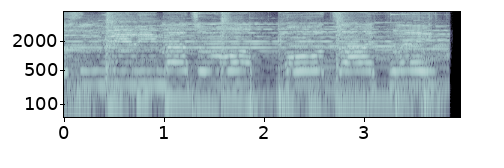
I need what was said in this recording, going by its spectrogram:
doesn't really matter what chords I play.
